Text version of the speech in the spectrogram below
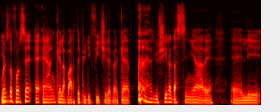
Questo forse è, anche la parte più difficile perché riuscire ad assegnare eh, le-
